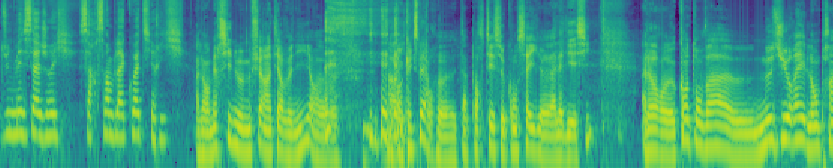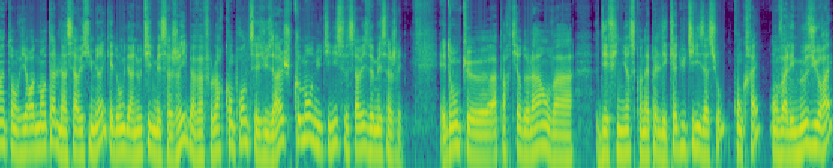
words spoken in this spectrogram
d'une messagerie, ça ressemble à quoi Thierry? Alors merci de me faire intervenir en tant qu'expert pour t'apporter ce conseil à la DSI. Alors, euh, quand on va euh, mesurer l'empreinte environnementale d'un service numérique et donc d'un outil de messagerie, bah, va falloir comprendre ses usages, comment on utilise ce service de messagerie. Et donc, euh, à partir de là, on va définir ce qu'on appelle des cas d'utilisation concrets. On va les mesurer.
